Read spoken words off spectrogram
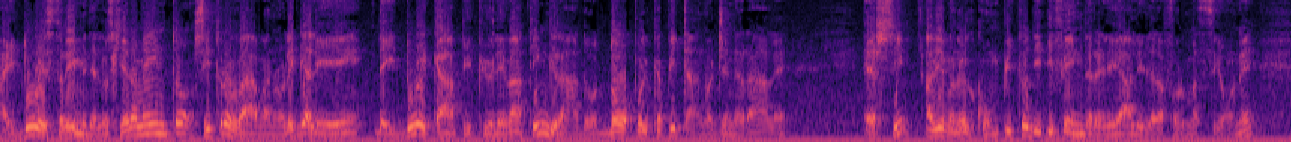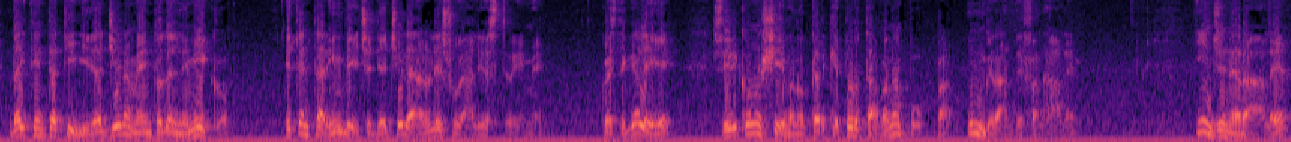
Ai due estremi dello schieramento si trovavano le galee dei due capi più elevati in grado dopo il capitano generale. Essi avevano il compito di difendere le ali della formazione dai tentativi di aggiramento del nemico e tentare invece di aggirare le sue ali estreme. Queste galee si riconoscevano perché portavano a poppa un grande fanale. In generale,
